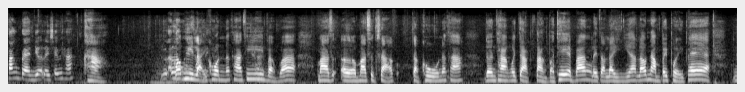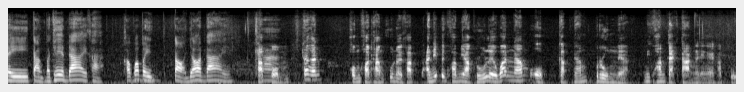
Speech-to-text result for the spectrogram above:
สร้างแบรนด์เยอะเลยใช่ไหมคะค่ะแล้ก็วมีให้ฟังหลายคนนะคะที่ค่ะแบบว่ามาเอ่อมาศึกษาจากครูนะคะ เดินทางมาจากต่างประเทศบ้างอะไรต่ออะไรอย่างเงี้ยแล้วนำไปเผยแพร่ในต่างประเทศได้ค่ะ เขาก็ไปต่อยอดได้ ครับค่ะผม ถ้างั้นผมขอถามครูหน่อยครับ อันนี้เป็นความอยากรู้เลยว่าน้ำอบกับน้ำปรุงเนี่ยมีความแตกต่างกันยังไงครับครู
